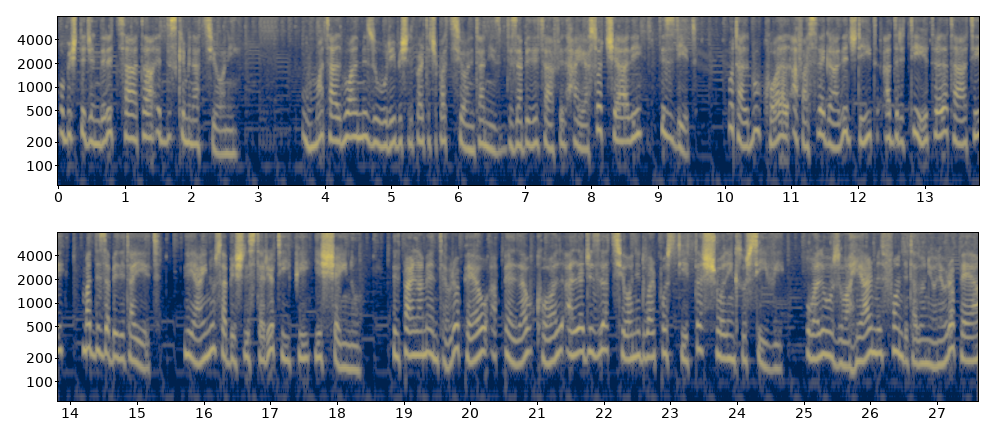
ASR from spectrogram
u biex tiġi indirizzata d-diskriminazzjoni. Huma talbu għal miżuri biex il-parteċipazzjoni ta' nies b'diżabilità fil-ħajja soċjali tiżdied u talbu wkoll għal qafas legali ġdid għad-drittijiet relatati mad-diżabilitajiet li jgħinu sabiex l-isterjotipji jixxejnu. Il-Parlament Ewropew appella wkoll għal leġiżlazzjoni dwar postijiet tax-xogħol inklussivi u għal użu aħjar mill-fondi tal-Unjoni Ewropea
